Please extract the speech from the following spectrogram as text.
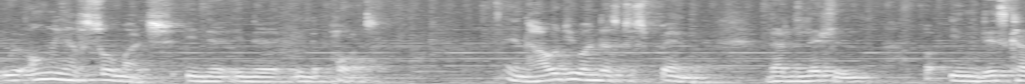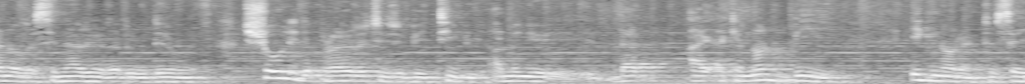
We only have so much in the, in the, in the pot. And how do you want us to spend that little in this kind of a scenario that we're dealing with, surely the priorities will be TB. I mean, you, that I, I cannot be ignorant to say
